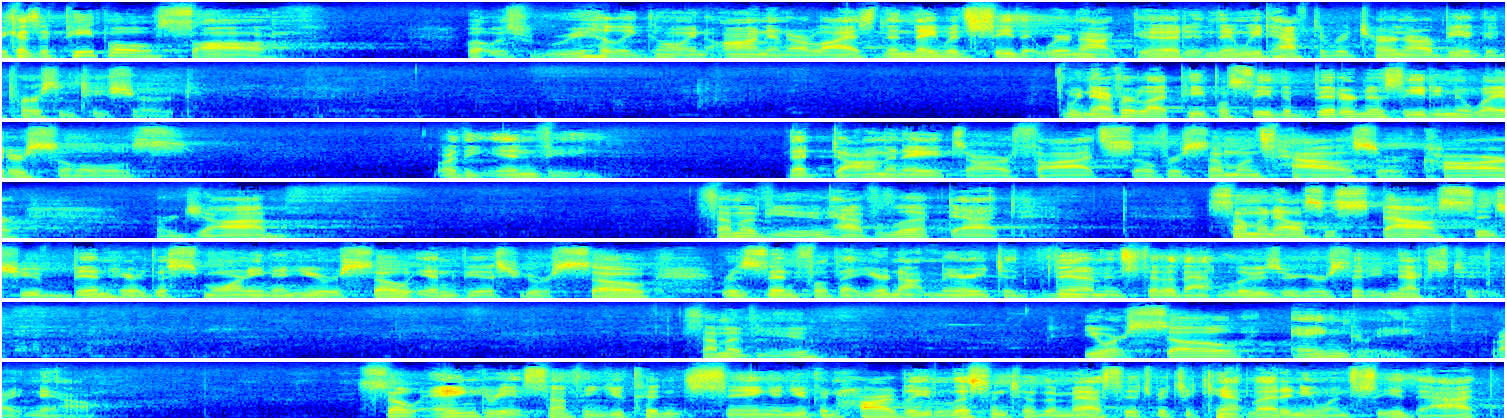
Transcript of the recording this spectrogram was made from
Because if people saw what was really going on in our lives, then they would see that we're not good, and then we'd have to return our Be a Good Person t shirt. We never let people see the bitterness eating away our souls or the envy that dominates our thoughts over someone's house or car or job. Some of you have looked at someone else's spouse since you've been here this morning and you are so envious, you are so resentful that you're not married to them instead of that loser you're sitting next to. Some of you, you are so angry right now. So angry at something you couldn't sing and you can hardly listen to the message, but you can't let anyone see that.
